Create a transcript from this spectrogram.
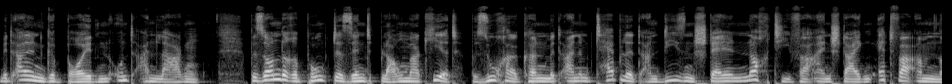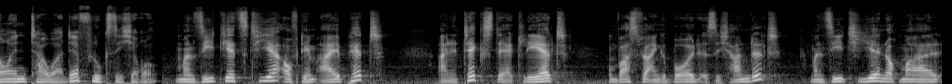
mit allen Gebäuden und Anlagen. Besondere Punkte sind blau markiert. Besucher können mit einem Tablet an diesen Stellen noch tiefer einsteigen, etwa am neuen Tower der Flugsicherung. Man sieht jetzt hier auf dem iPad einen Text, der erklärt, um was für ein Gebäude es sich handelt. Man sieht hier nochmal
